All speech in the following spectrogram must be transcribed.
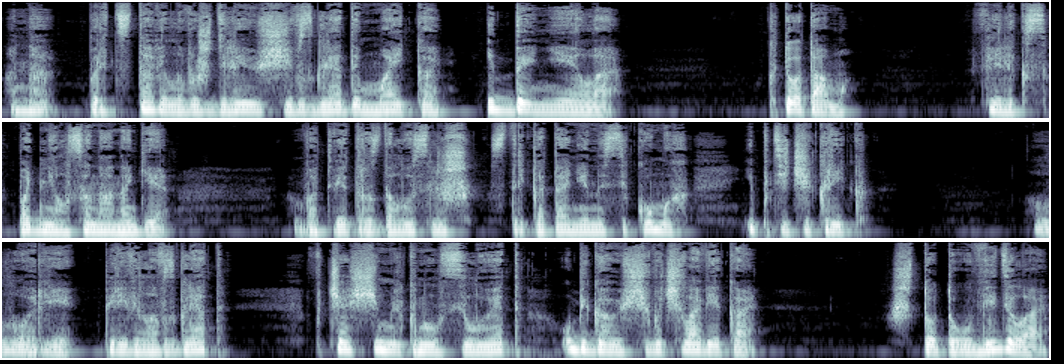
Она представила вожделеющие взгляды Майка и Дэниела. «Кто там?» Феликс поднялся на ноги. В ответ раздалось лишь стрекотание насекомых и птичий крик. Лори перевела взгляд. В чаще мелькнул силуэт убегающего человека. «Что-то увидела?»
